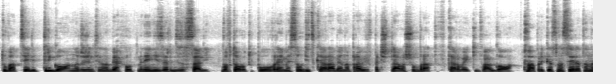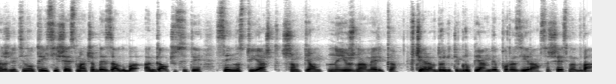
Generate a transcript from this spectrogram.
това цели три гола на Аржентина бяха отменени заради засади. Във второто полувреме Саудитска Арабия направи впечатляващ обрат, вкарвайки два гола. Това прекъсна серията на Аржентина от 36 мача без загуба, а галчусите са и настоящ шампион на Южна Америка. Вчера в другите групи Англия порази Иран с 6 на 2,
